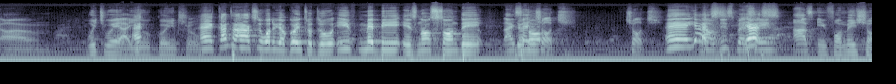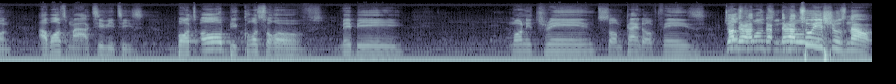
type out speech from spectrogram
Um, which way are you Eh, going through? And can't I ask you what you're going to do if maybe it's not Sunday? I you said know- church. Church. Eh, Now yes. this person yes. has information about my activities, but all because of maybe monitoring some kind of things. Now, Just there are, there, there are two issues now.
